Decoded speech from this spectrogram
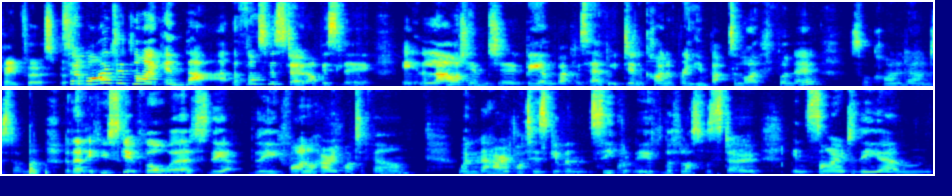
came first. But, So um, why did like in that the Philosopher's Stone obviously it allowed him to be on the back of his head, but it didn't kind of bring him back to life fully. So I kind of don't understand that. But then if you skip forward to the the final Harry Potter film, when Harry Potter is given secretly the Philosopher's Stone inside the um,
